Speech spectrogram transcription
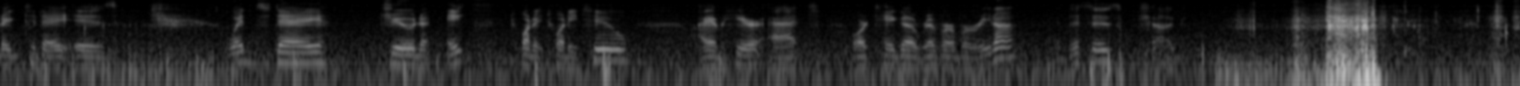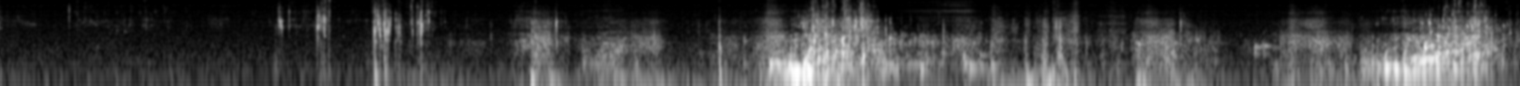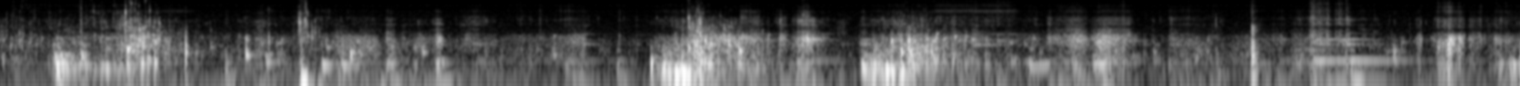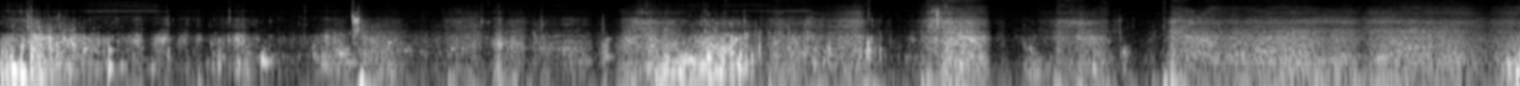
morning. Today is Wednesday, June 8th, 2022. I am here at Ortega River Marina, and this is Chug.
